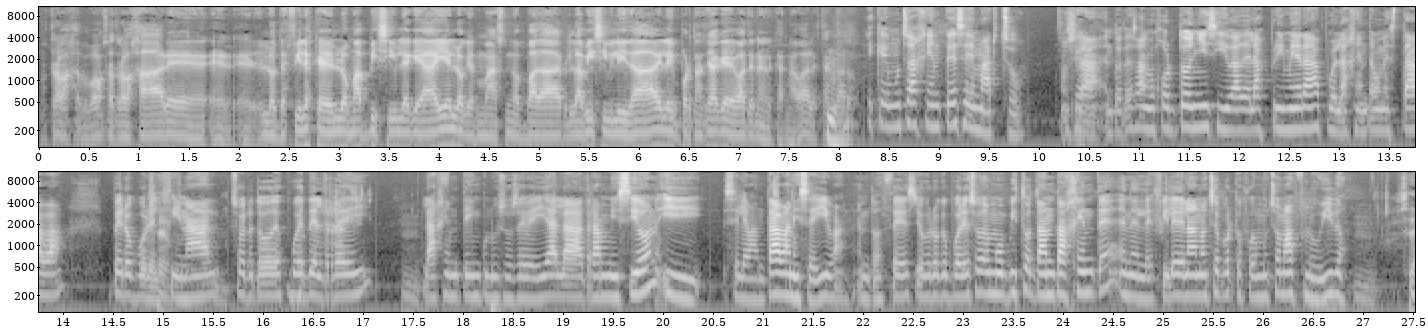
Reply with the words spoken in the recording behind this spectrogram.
trabaja- vamos a trabajar en, en- en los desfiles, que es lo más visible que hay, es lo que más nos va a dar la visibilidad y la importancia que va a tener el carnaval, está claro. Es que mucha gente se marchó. O sea, entonces a lo mejor Toñi si iba de las primeras, pues la gente aún estaba, pero por el Sí. final, sobre todo después del rey, Mm. la gente incluso se veía la transmisión y se levantaban y se iban. Entonces yo creo que por eso hemos visto tanta gente en el desfile de la noche porque fue mucho más fluido. Sí.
